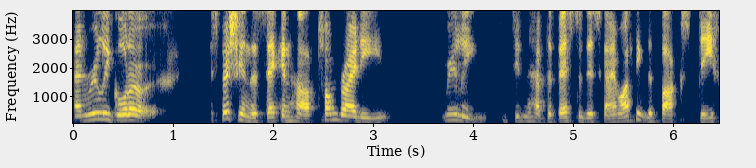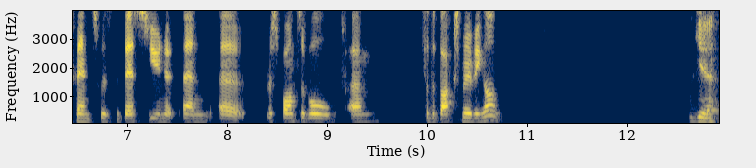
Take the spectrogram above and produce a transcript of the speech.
And really got a, especially in the second half, Tom Brady really didn't have the best of this game. I think the Bucs defense was the best unit and uh, responsible um, for the Bucs moving on. Yeah,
